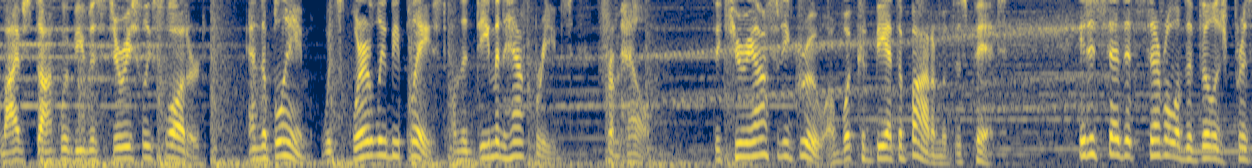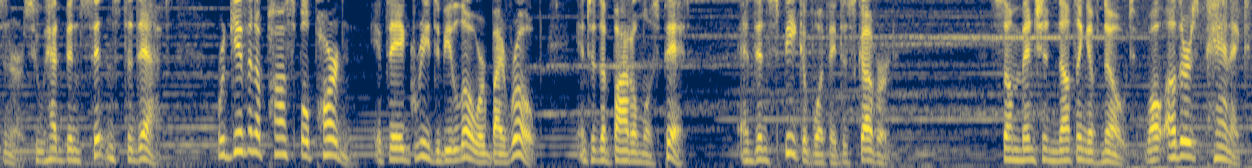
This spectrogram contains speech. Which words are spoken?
Livestock would be mysteriously slaughtered and the blame would squarely be placed on the demon half breeds from hell. The curiosity grew on what could be at the bottom of this pit. It is said that several of the village prisoners who had been sentenced to death were given a possible pardon if they agreed to be lowered by rope into the bottomless pit and then speak of what they discovered. Some mentioned nothing of note, while others panicked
